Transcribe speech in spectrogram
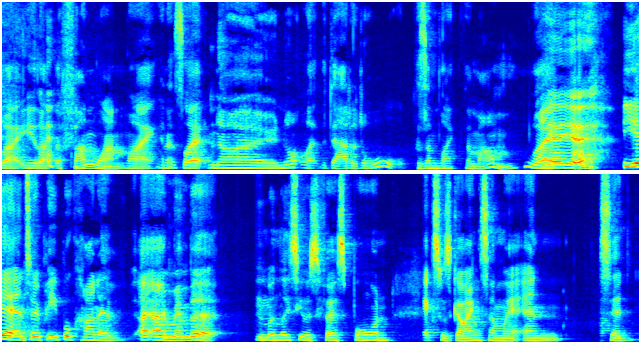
like you're like the fun one, like, and it's like no, not like the dad at all, because I'm like the mum, like yeah, yeah. yeah, and so people kind of. I, I remember when Lucy was first born, X was going somewhere and said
